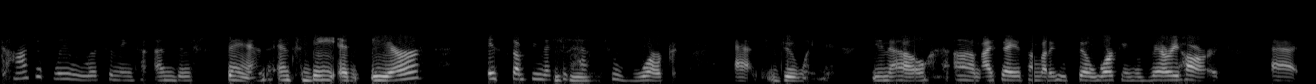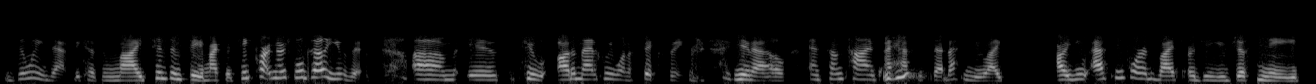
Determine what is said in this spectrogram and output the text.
consciously listening to understand and to be an ear is something that you Mhm. have to work at doing. You know, um, I say as somebody who's still working very hard at doing that because my tendency, my critique partners will tell you this, um, is to automatically want to fix things, you know. And sometimes I have to step back and be like, are you asking for advice or do you just need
